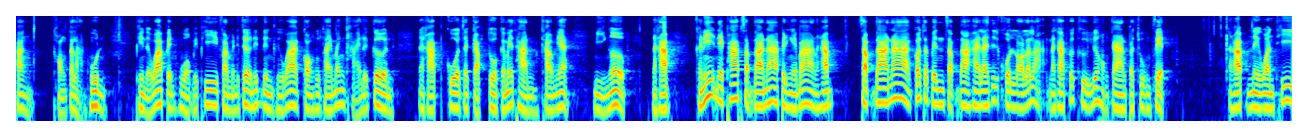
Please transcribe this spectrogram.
พังของตลาดหุ้น เพียงแต่ว่าเป็นห่วงพี่ฟันเมนเจอร์นิดนึงคือว่ากองทุนไทยแม่งขายเหลือเกินนะครับกลัวจะกลับตัวกันไม่ทันคราวนี้มีเงิบนะครับคราวนี้ในภาพสัปดาห์หน้าเป็นไงบ้างนะครับสัปดาห์หน้าก็จะเป็นสัปดาห์ไฮไลท์ที่ทุกคนรอแล้วล่ะนะครับก็คือเรื่องของการประชุมเฟดนะครับในวันที่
